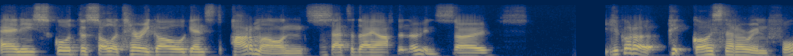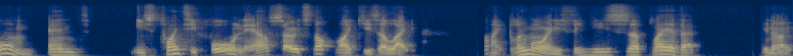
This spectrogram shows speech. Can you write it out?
And he scored the solitary goal against Parma on Saturday afternoon. So you've got to pick guys that are in form. And he's 24 now, so it's not like he's a late late bloomer or anything. He's a player that, you know,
